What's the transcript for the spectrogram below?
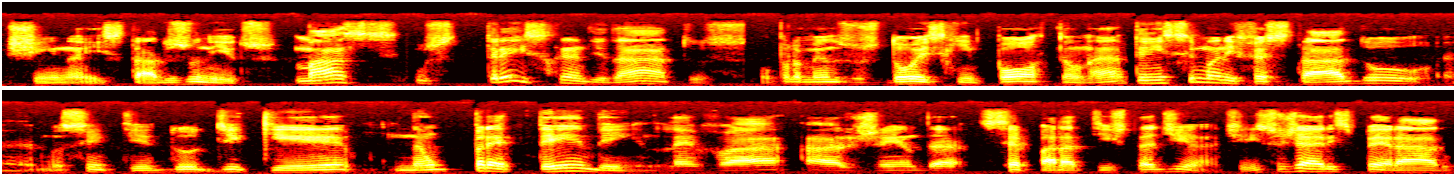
China e Estados Unidos. Mas os três candidatos, ou pelo menos os dois que importam, né, têm se manifestado é, no sentido de que não pretendem pretendem levar a agenda separatista adiante. Isso já era esperado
